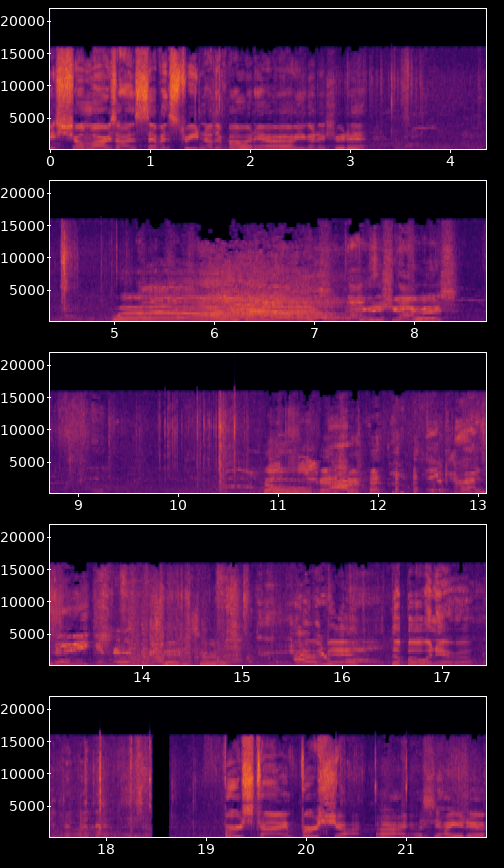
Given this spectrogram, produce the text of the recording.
All right, Showmars on 7th Street, another bow and arrow. You gonna shoot it? Whoa, very nice. You gonna shoot yours? Oh, kind of, kind of, sort of. Not bad. The bow and arrow. First time, first shot. All right, let's see how you do.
